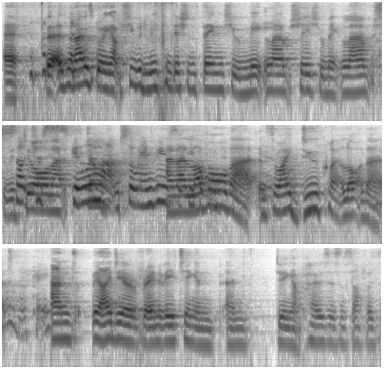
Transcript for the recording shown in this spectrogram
Uh, but as when I was growing up, she would recondition things. She would make lampshades. She would make lamps. She would Such do all a that skill stuff. in that. I'm so envious. And I love all that, and so I do quite a lot of that. Oh, okay. And the idea of renovating and, and doing up houses and stuff is,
